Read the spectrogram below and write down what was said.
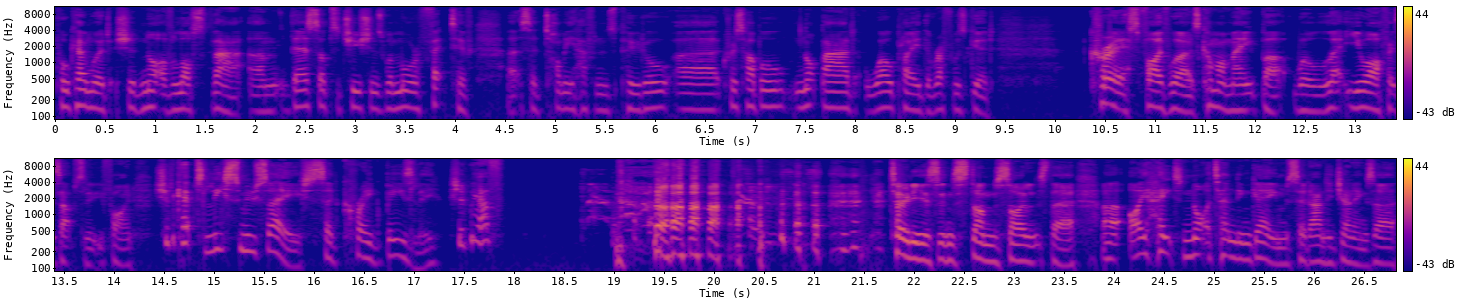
Paul Kenwood should not have lost that. Um, their substitutions were more effective," uh, said Tommy Heffernan's poodle. Uh, Chris Hubble, not bad, well played. The ref was good. Chris, five words. Come on, mate, but we'll let you off. It's absolutely fine. Should have kept Lys Mousset, said Craig Beasley. Should we have? Tony is in stunned silence there. Uh, I hate not attending games, said Andy Jennings. Uh,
